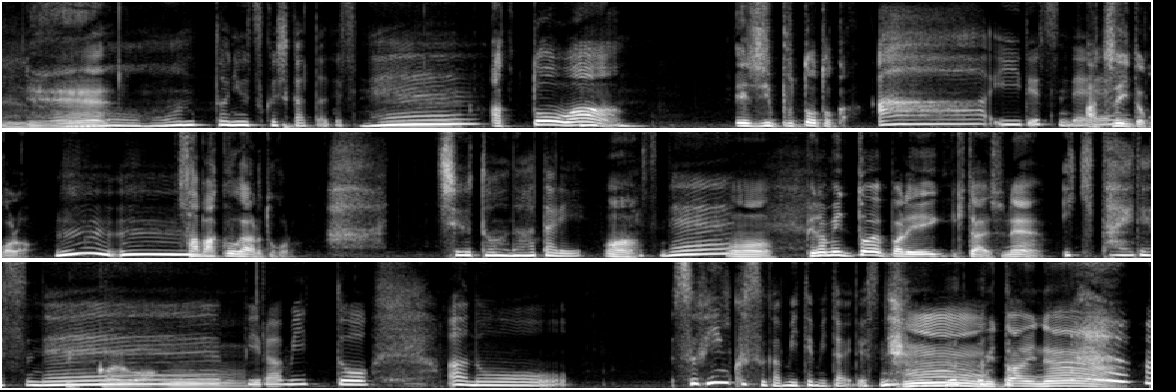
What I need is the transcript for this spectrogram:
ねもう本当に美しかったですね。あとは、うん、エジプトとか。ああいいですね。暑いところ。うんうん。砂漠があるところ。はあ、中東のあたりですね、うん、ピラミッドはやっぱり行きたいですね。行きたいですね。うん、ピラミッドあのスフィンクスが見てみたいですね。うん見たいね。う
